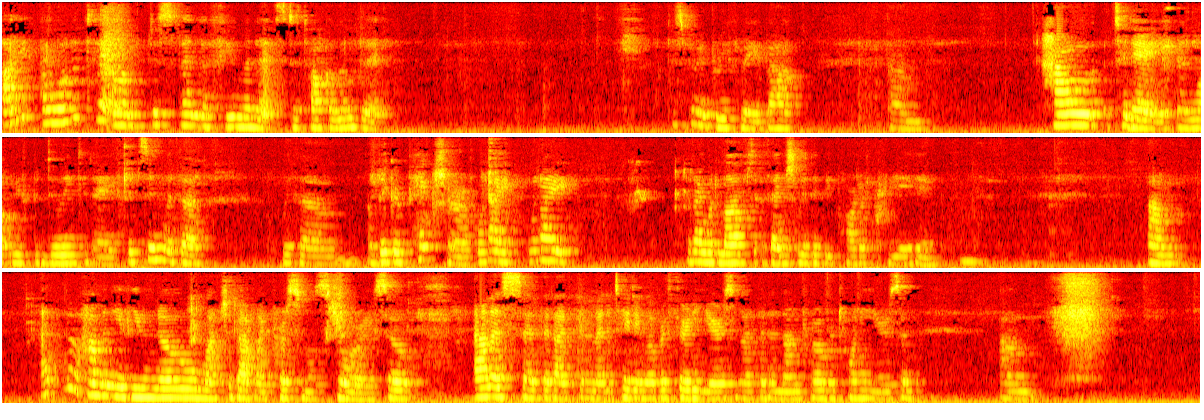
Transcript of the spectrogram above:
I, I wanted to um, just spend a few minutes to talk a little bit, just very briefly, about um, how today and what we've been doing today fits in with a with a, a bigger picture of what I what I what I would love to eventually to be part of creating. Um, I don't know how many of you know much about my personal story. So, Alice said that I've been meditating over 30 years and I've been a nun for over 20 years. And um,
